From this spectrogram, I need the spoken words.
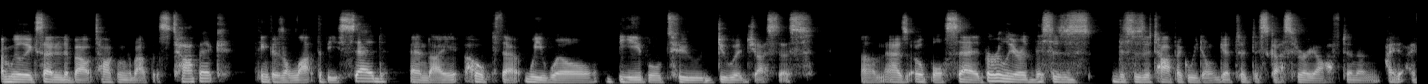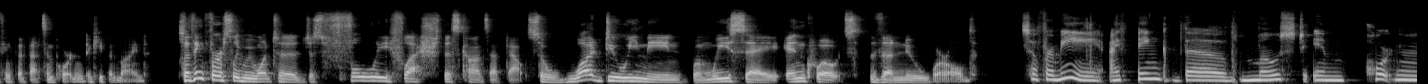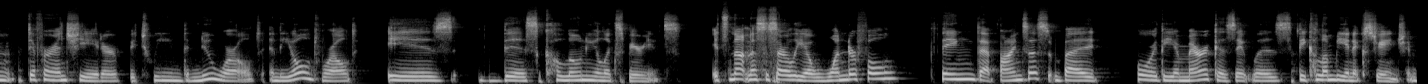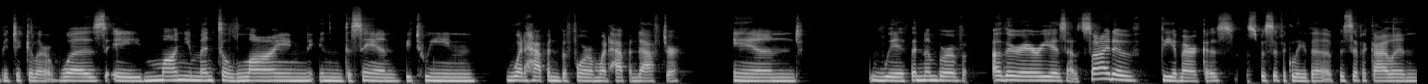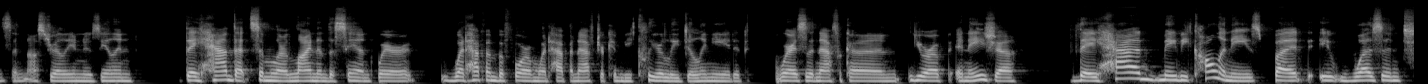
I'm really excited about talking about this topic. I think there's a lot to be said, and I hope that we will be able to do it justice. Um, as Opal said earlier, this is this is a topic we don't get to discuss very often, and I, I think that that's important to keep in mind. So I think firstly, we want to just fully flesh this concept out. So, what do we mean when we say, in quotes, the new world? So, for me, I think the most important differentiator between the new world and the old world is this colonial experience. It's not necessarily a wonderful thing that binds us, but for the Americas, it was the Columbian Exchange in particular, was a monumental line in the sand between what happened before and what happened after. And with a number of other areas outside of the Americas, specifically the Pacific Islands and Australia and New Zealand, they had that similar line in the sand where what happened before and what happened after can be clearly delineated. Whereas in Africa and Europe and Asia, they had maybe colonies, but it wasn't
